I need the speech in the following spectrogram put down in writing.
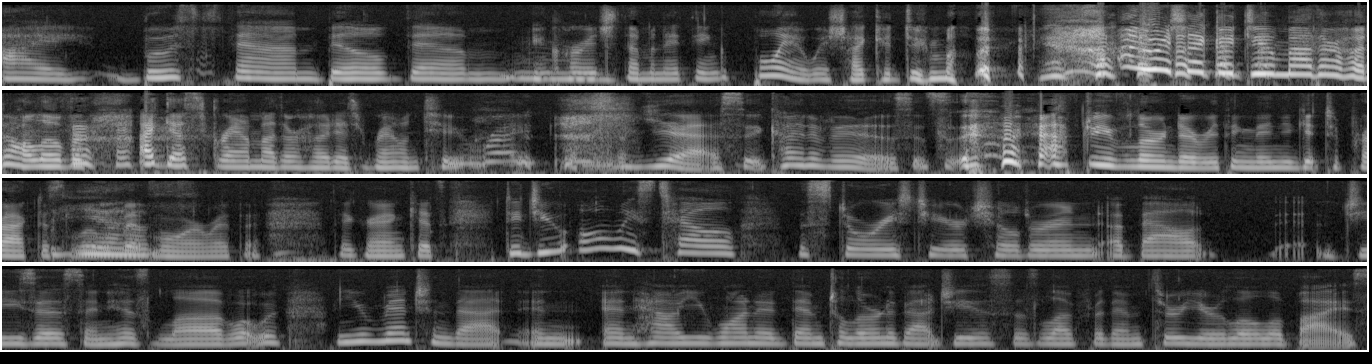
I boost them, build them, mm. encourage them, and I think, boy, I wish I could do mother. I wish I could do motherhood all over. I guess grandmotherhood is round two, right? yes, it kind of is. It's after you've learned everything, then you get to practice a little yes. bit more with the, the grandkids. Did you always tell the stories to your children about Jesus and his love. What would, you mentioned that and and how you wanted them to learn about Jesus' love for them through your lullabies.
